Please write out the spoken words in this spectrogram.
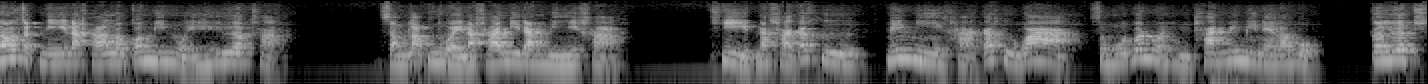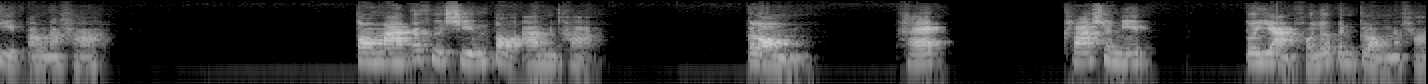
นอกจากนี้นะคะ เราก็มีหน่วยให้เลือกค่ะสำหรับหน่วยนะคะ มีดังนี้ค่ะ ขีดนะคะก็คือไม่มีค่ะก็คือว่าสมมุติว่าหน่วยของท่านไม่มีในระบบ ก็เลือกขีดเอานะคะ ต่อมาก็คือชิ้นต่ออันค่ะ กล่องแพ็คคลาสชนิด ตัวอย่างขอเลือกเป็นกล่องนะคะ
